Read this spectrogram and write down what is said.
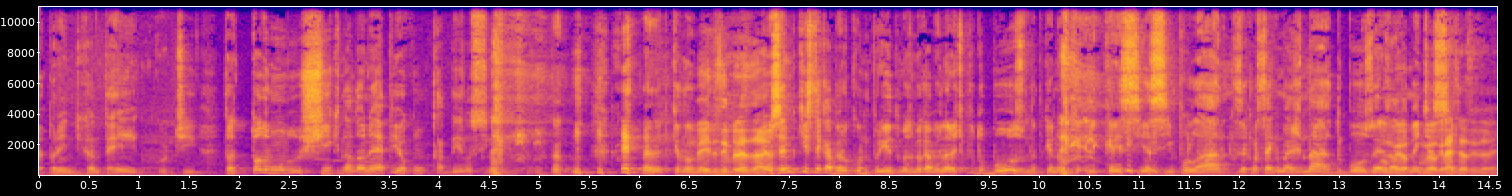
aprendi, cantei, curti. Então, todo mundo chique na Donep e eu com cabelo assim. Porque no, no meio dos empresários. Eu sempre quis ter cabelo comprido, mas meu cabelo era tipo do Bozo, né? Porque não, ele crescia assim pro lado. Você consegue imaginar? Do Bozo era exatamente o meu, o meu assim. assim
